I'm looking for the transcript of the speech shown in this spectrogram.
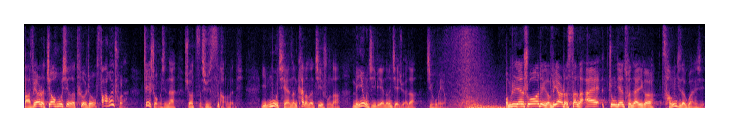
把 VR 的交互性的特征发挥出来，这是我们现在需要仔细去思考的问题。以目前能看到的技术呢，民用级别能解决的几乎没有。我们之前说这个 VR 的三个 I 中间存在一个层级的关系，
